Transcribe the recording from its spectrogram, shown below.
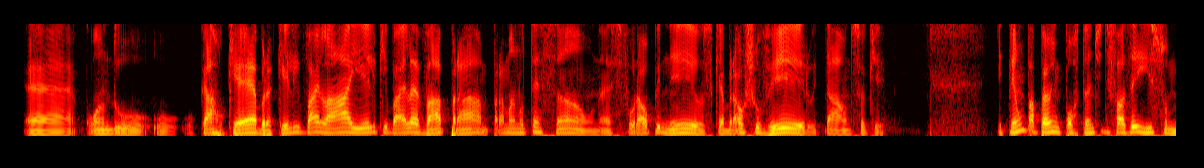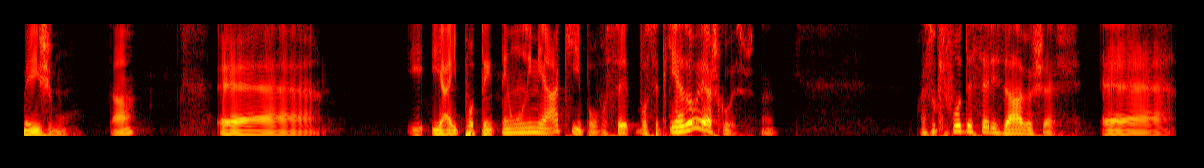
é, quando o, o, carro quebra, que ele vai lá e ele que vai levar para manutenção, né? Se furar o pneu, se quebrar o chuveiro e tal, não sei o quê. E tem um papel importante de fazer isso mesmo, tá? É... E, e, aí, pô, tem, tem um limiar aqui, pô. Você, você tem que resolver as coisas, né? Mas o que for terceirizável, chefe, é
